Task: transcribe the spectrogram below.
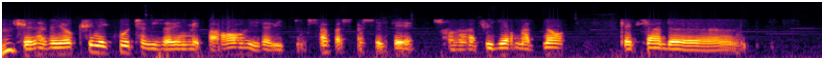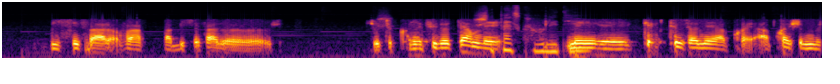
Hum. Je n'avais aucune écoute vis-à-vis de mes parents, vis-à-vis de tout ça, parce que c'était, ce qu'on aurait pu dire maintenant, quelqu'un de bicéphale, enfin, pas bicéphale, je ne connais plus le terme, je mais, pas ce que vous voulez dire. mais quelques années après, après je me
